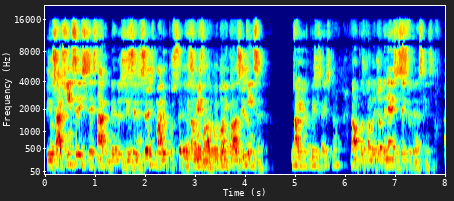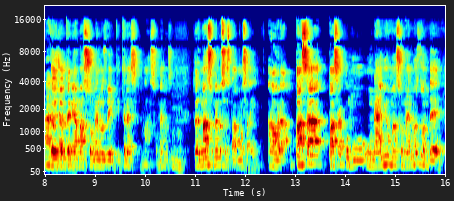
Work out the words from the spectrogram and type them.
Y o sea, pues- 15, 16, estaba cumpliendo 16. 16, Mario, pues años. Lo mismo, algo más, parecido. 15. No, yo 16, ¿no? No, pues cuando yo tenía 16, tú tenías 15. Ah, Entonces yo claro. tenía más o menos 23, más o menos. Ujú. Entonces más o menos estamos ahí. Ahora, pasa, pasa como un año más o menos donde,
